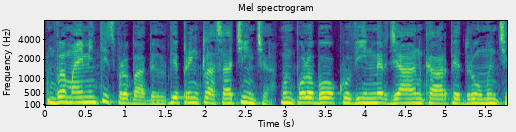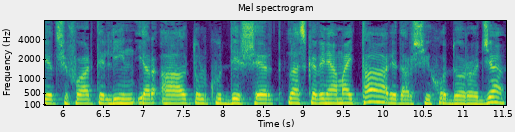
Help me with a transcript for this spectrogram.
Vă mai amintiți probabil de prin clasa a cincea. Un poloboc cu vin mergea în car pe drum încet și foarte lin, iar altul cu deșert la scăvenea mai tare, dar și hodorogea,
